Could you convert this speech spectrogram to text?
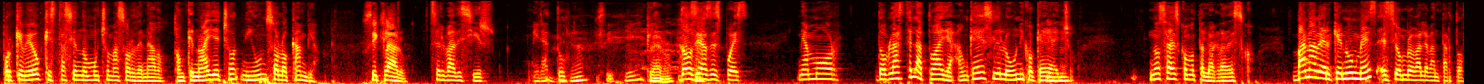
porque veo que está siendo mucho más ordenado, aunque no haya hecho ni un solo cambio. Sí, claro. Entonces él va a decir, mira tú. Sí. Claro. Dos días después, mi amor, doblaste la toalla, aunque haya sido lo único que haya hecho. No sabes cómo te lo agradezco. Van a ver que en un mes ese hombre va a levantar todo.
